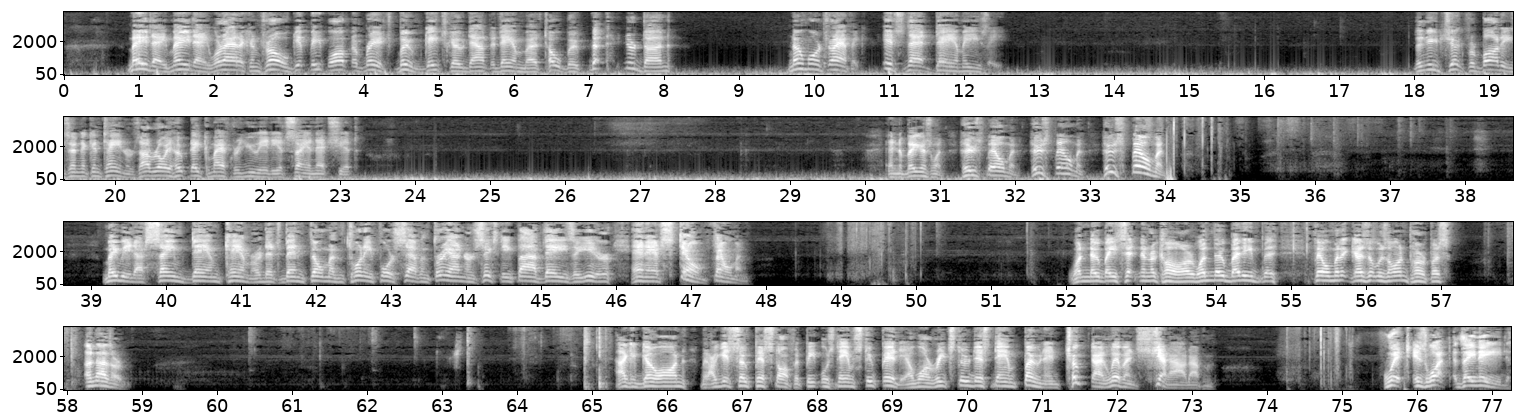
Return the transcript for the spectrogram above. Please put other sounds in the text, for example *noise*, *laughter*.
Mayday, mayday, we're out of control. Get people off the bridge. Boom, gates go down the damn uh, toll booth. *laughs* You're done. No more traffic. It's that damn easy. Then you check for bodies in the containers. I really hope they come after you idiots saying that shit. And the biggest one, who's filming? Who's filming? Who's filming? Maybe the same damn camera that's been filming 24 7, 365 days a year, and it's still filming. Wasn't nobody sitting in a car, wasn't nobody filming it because it was on purpose. Another I could go on, but I get so pissed off at people's damn stupidity. I want to reach through this damn phone and choke the living shit out of them. Which is what they need.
